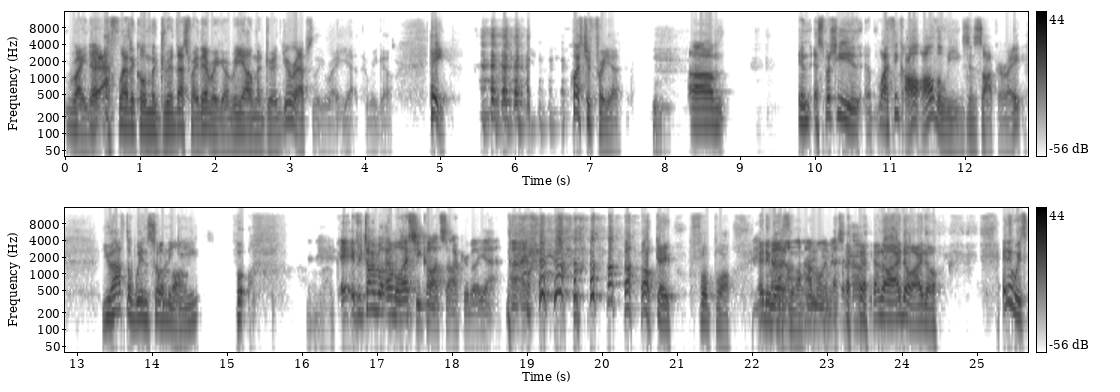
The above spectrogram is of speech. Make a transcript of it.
Right. The Atletico Madrid. That's right. There we go. Real Madrid. You're absolutely right. Yeah, there we go. Hey, question for you. Um and especially well, I think all, all the leagues in soccer, right? You have to win so Football. many games. Fo- I- If you're talking about MLS, you call it soccer, but yeah. I- okay, football. Anyways, no, uh, I'm only messing. no, I know, I know. Anyways,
